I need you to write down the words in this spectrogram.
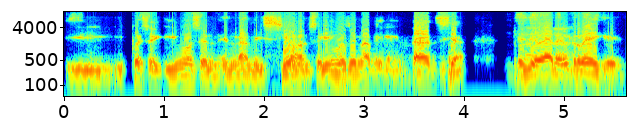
Y, y pues seguimos en, en la misión, seguimos en la militancia de llevar el reggae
